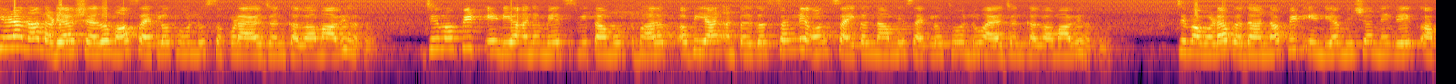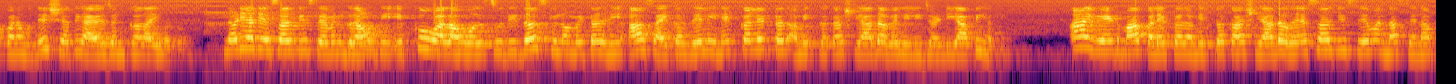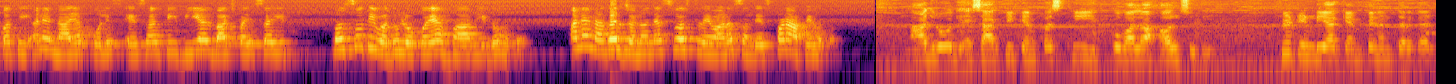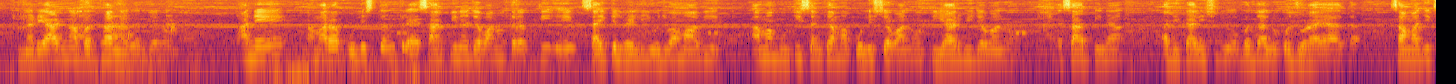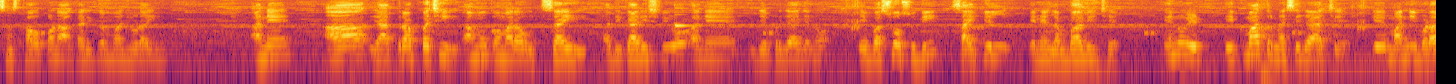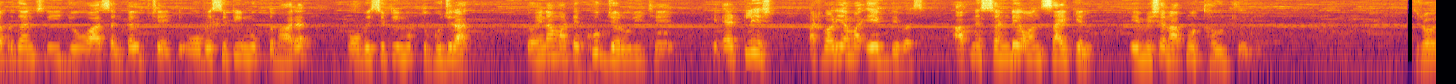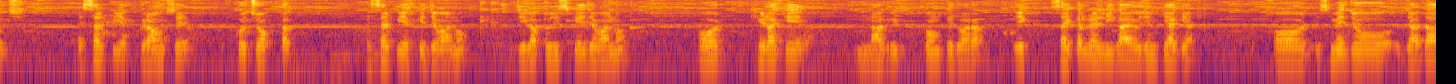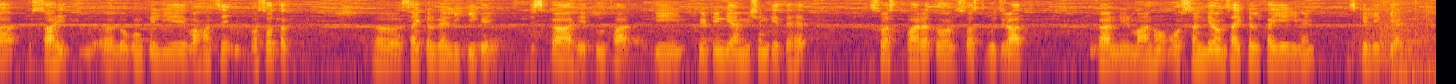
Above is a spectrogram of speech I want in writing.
ખેડાના નડિયાદ શહેરોમાં સાયક્લોથોનનું સફળ આયોજન કરવામાં આવ્યું હતું, જેમાં ફિટ ઇન્ડિયા અને મેચ સ્મિતા મુક્ત ભારત અભિયાન અંતર્ગત સન્ડે ઓન સાયકલ નામની સાયક્લોથોનનું આયોજન કરવામાં આવ્યું હતું, જેમાં વડાપ્રધાનના ફિટ ઇન્ડિયા મિશનને વેગ આપવાના ઉદ્દેશ્યથી આયોજન કરાયું હતું. નડિયાદ એસઆરપી સેવન ગ્રાઉન્ડથી ઇફકોવાલા હોલ સુધી દસ કિલોમીટરની આ સાયકલ રેલીને કલેક્ટર અમિત પ્રકાશ યાદવે લીલી ઝંડી આપી હતી. આ ઇવેન્ટમાં કલેક્ટર અમિત પ્રકાશ યાદવે એસઆરપી સેવનના સેનાપતિ અને નાયબ police SRP B R Bajpai સહિત બસોથી વધુ લોકોએ ભાગ લીધો હતો અને નગરજનોને સ્વસ્થ રહેવાનો સંદેશ પણ આપ્યો હતો. આજરોજ એસઆરપી કેમ્પસથી ઇફકોવાલા હોલ સુધી ફિટ ઇન્ડિયા કેમ્પેન અંતર્ગત નડિયાડના બધા નગરજનો અને અમારા પોલીસ તંત્ર એસઆરપીના જવાનો તરફથી એક સાયકલ રેલી યોજવામાં આવી હતી. આમાં મોટી સંખ્યામાં પોલીસ જવાનો ટીઆરબી જવાનો એસઆરપીના અધિકારીશ્રીઓ બધા લોકો જોડાયા હતા. સામાજિક સંસ્થાઓ પણ આ કાર્યક્રમમાં જોડાઈ હતી. અને આ યાત્રા પછી અમુક અમારા ઉત્સાહી અધિકારીશ્રીઓ અને જે પ્રજાજનો એ બસો સુધી સાયકલ એને લંબાવી છે. એનો એકમાત્ર મેસેજ આ છે કે માનની વડાપ્રધાન શ્રી જો આ સંકલ્પ છે કે ઓબેસિટી મુક્ત ભારત ઓબેસિટી મુક્ત ગુજરાત, તો એના માટે ખૂબ જરૂરી છે કે એટલીસ્ટ અઠવાડિયામાં એક દિવસ આપને સન્ડે ઓન સાયકલ એ મિશન આપનું થવું જ જોઈએ. रोज एसआरपीएफ ग्राउंड से इफको चौक तक, एसआरपीएफ के जवानों, जिला पुलिस के जवानों और खेड़ा के नागरिकों के द्वारा एक साइकिल रैली का आयोजन किया गया और इसमें जो ज़्यादा उत्साहित लोगों के लिए वहाँ से बसों तक साइकिल रैली की गई, जिसका हेतु था कि फिट इंडिया मिशन के तहत स्वस्थ भारत और स्वस्थ गुजरात का निर्माण हो और संडे ऑन साइकिल का ये इवेंट इसके लिए किया गया।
